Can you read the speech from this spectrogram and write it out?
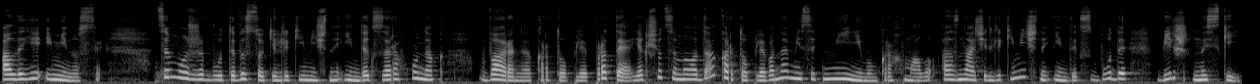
Але є і мінуси. Це може бути високий глікемічний індекс за рахунок вареної картоплі. Проте, якщо це молода картопля, вона містить мінімум крахмалу, а значить глікемічний індекс буде більш низький.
